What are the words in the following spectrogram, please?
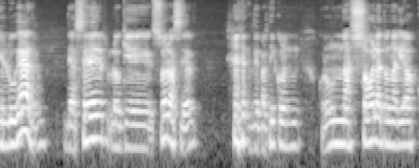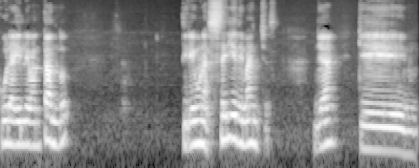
En lugar de hacer lo que suelo hacer, de partir con, una sola tonalidad oscura e ir levantando, tiré una serie de manchas, ¿ya? Que,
